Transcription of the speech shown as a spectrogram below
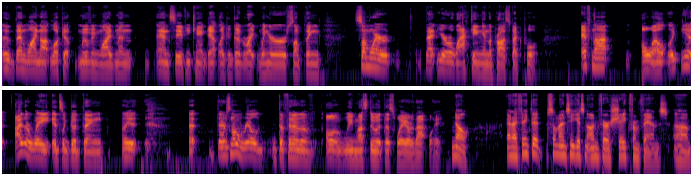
uh, then why not look at moving Wideman and see if you can't get like a good right winger or something somewhere that you're lacking in the prospect pool. If not, oh well. Like you, either way, it's a good thing. Like, uh, there's no real definitive. Oh, we must do it this way or that way. No. And I think that sometimes he gets an unfair shake from fans. Um,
